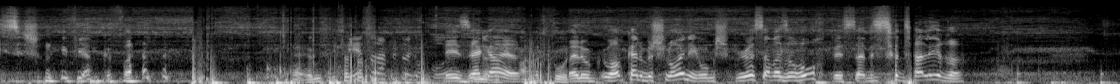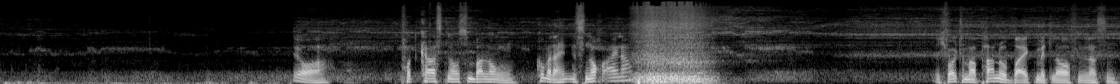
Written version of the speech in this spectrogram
Das ist ja schon irgendwie abgefahren. ja, irgendwie ist das bist du auf Nee, sehr geil. alles gut. Weil du überhaupt keine Beschleunigung spürst, aber so hoch bist. Das ist total irre. Ja, Podcasten aus dem Ballon. Guck mal, da hinten ist noch einer. Ich wollte mal Pano-Bike mitlaufen lassen.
